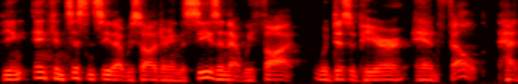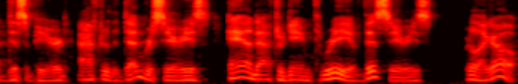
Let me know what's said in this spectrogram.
the inconsistency that we saw during the season that we thought would disappear and felt had disappeared after the Denver series and after game three of this series, we're like, oh,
